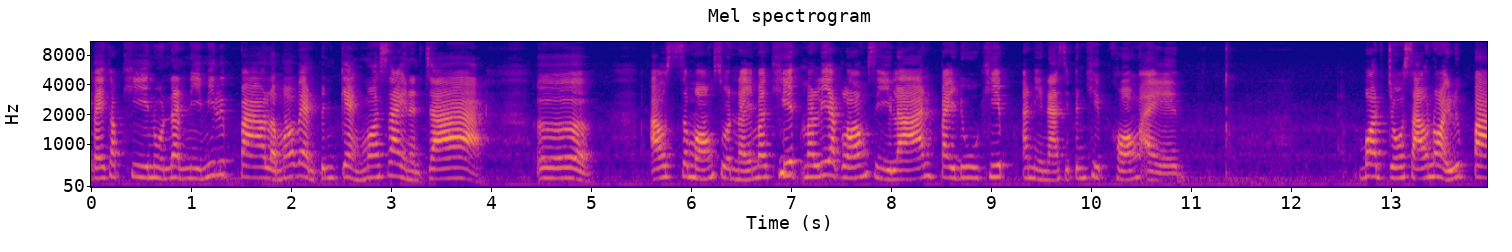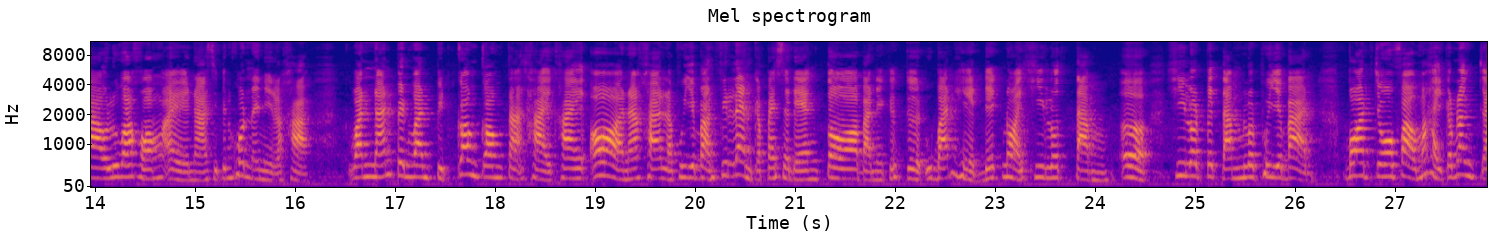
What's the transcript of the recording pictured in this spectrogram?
ใบขับขี่หนุนนั่นนี่มีหรือเปล่าหรอมาแหวนเป็นแก่งมอไซค์นั่นจ้า เออ เอาสมองส่วนไหนมาคิดมาเรียกร้องสี่ล้านไปดูคลิป อันนี้นะสิเป็นคลิปของไอ้บอดโจสาวหน่อยหรือเปล่าหรือว่าของไอ้นาสิเป็นคนไอ้นี่แหละค่ะ วันนั้นเป็นวันปิดกล้องกองตะถ่ายใครอ้อนะคะแล้วผู้ใหญ่บ้านฟินแลนด์ก็ไปแสดงต่อบัดนี้ก็เกิดอุบัติเหตุเด็กหน่อยขี่รถตำเออขี่รถไปตำรถผู้ใหญ่บ้านบอดโจเฝ้ามาให้กำลังใจ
